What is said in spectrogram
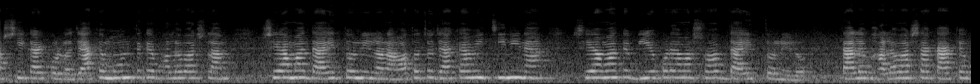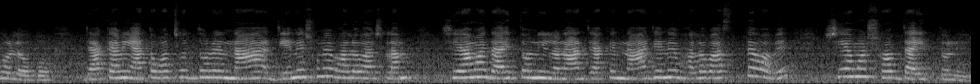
অস্বীকার করল। যাকে মন থেকে ভালোবাসলাম, সে আমার দায়িত্ব নিল না। অথচ যাকে আমি চিনি না, সে আমাকে বিয়ে করে আমার সব দায়িত্ব নিল। তাহলে ভালোবাসা কাকে বলব? যাকে আমি এত বছর ধরে না জেনে শুনে ভালোবাসলাম, সে আমার দায়িত্ব নিল না। আর যাকে না জেনে ভালোবাসতে হবে, সে আমার সব দায়িত্ব নিল।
